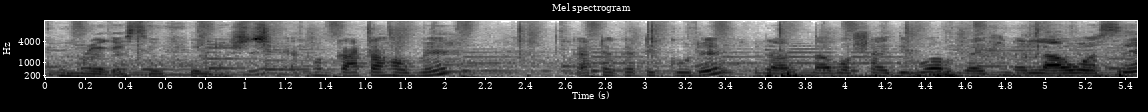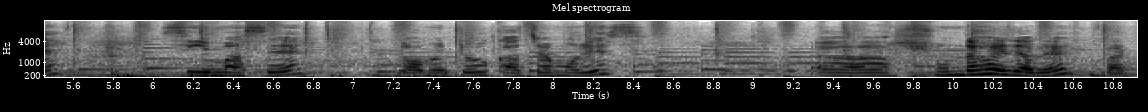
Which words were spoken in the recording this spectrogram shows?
কুমড়া গাছেও ফুল আসছে এখন কাটা হবে। কাটাকাটি করে রান্না বসাই দিব। আমরা এখানে লাউ আছে সিম আছে টমেটো কাঁচামরিচ। সন্ধ্যা হয়ে যাবে বাট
